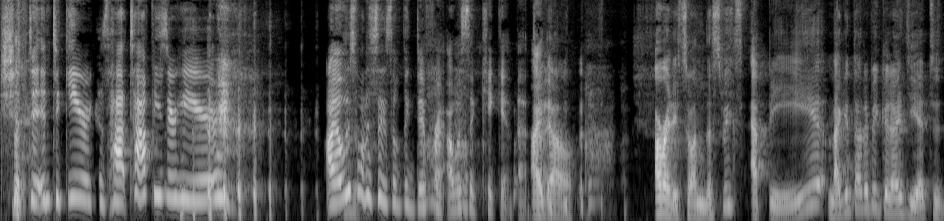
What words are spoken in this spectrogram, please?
Shift it into gear because hot toppies are here. I always want to say something different. I was to kick it that I know. Alrighty, so on this week's epi, Megan thought it'd be a good idea to.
